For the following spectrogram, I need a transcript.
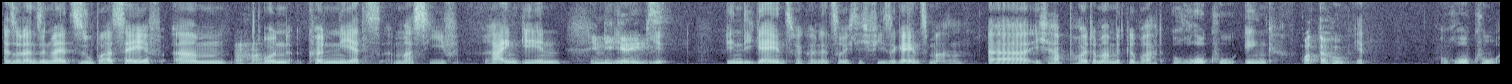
Also dann sind wir jetzt super safe ähm, und können jetzt massiv reingehen in die Gains. In die, in die Gains. Wir können jetzt richtig fiese Gains machen. Äh, ich habe heute mal mitgebracht Roku Inc. What the who? Roku,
